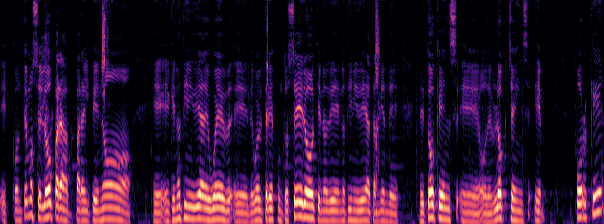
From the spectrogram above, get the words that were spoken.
eh, contémoselo para, para el que no... Eh, el que no tiene idea de web, de web 3.0, que no, no tiene idea también de, de tokens o de blockchains, ¿Por qué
